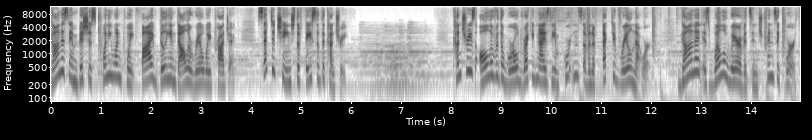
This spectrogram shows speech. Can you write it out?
Ghana's ambitious $21.5 billion railway project, set to change the face of the country. Countries all over the world recognize the importance of an effective rail network. Ghana is well aware of its intrinsic worth.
